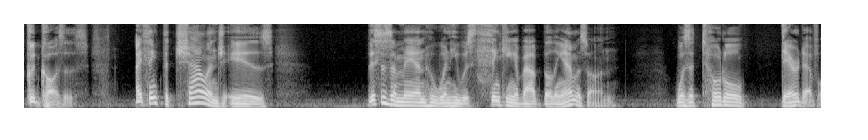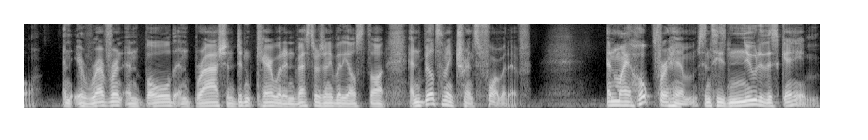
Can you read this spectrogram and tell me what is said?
good causes. I think the challenge is this is a man who, when he was thinking about building Amazon, was a total daredevil and irreverent and bold and brash and didn't care what investors or anybody else thought and built something transformative. And my hope for him, since he's new to this game,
